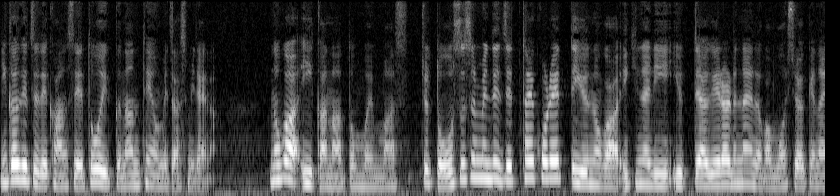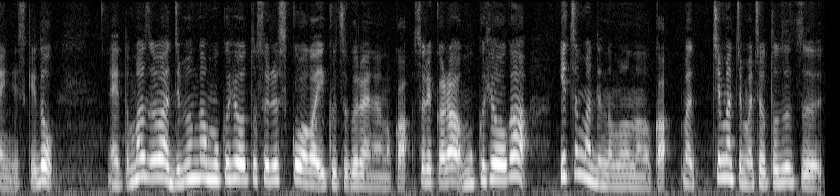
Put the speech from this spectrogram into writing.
2ヶ月で完成 TOEIC 何点を目指すみたいなのがいいかなと思います。ちょっとおすすめで絶対これっていうのがいきなり言ってあげられないのが申し訳ないんですけど、えー、とまずは自分が目標とするスコアがいくつぐらいなのかそれから目標がいつまでのものなのか、まあ、ちまちまちょっとずつ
